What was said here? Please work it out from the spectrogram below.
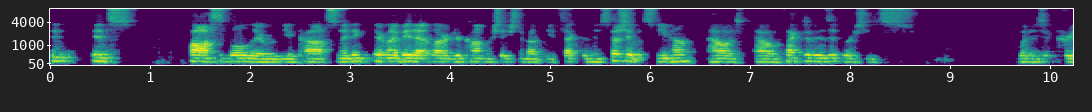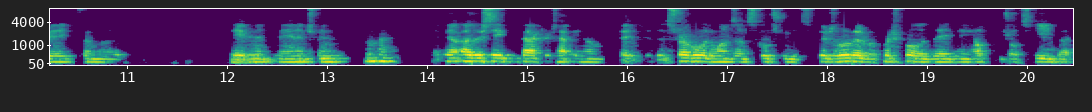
it, it's possible there would be a cost, and I think there might be that larger conversation about the effectiveness, especially with speed hump. How is how effective is it versus what does it create from a pavement management? Okay. Yeah, other safety factors have, you know, the, the struggle with the ones on school streets. There's a little bit of a push pull as they may help control speed, but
